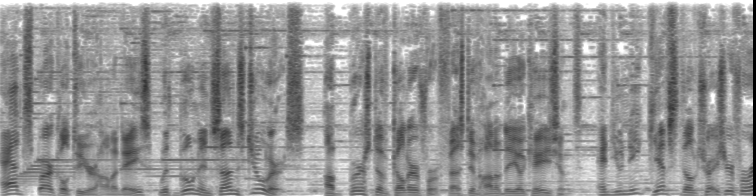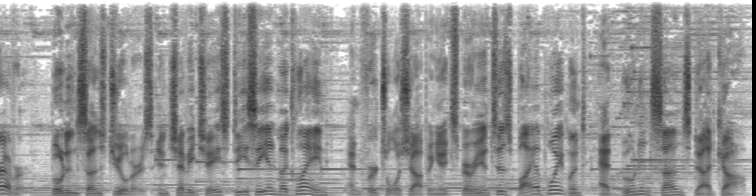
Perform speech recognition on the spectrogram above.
Add sparkle to your holidays with Boone & Sons Jewelers. A burst of color for festive holiday occasions and unique gifts they'll treasure forever. Boone & Sons Jewelers in Chevy Chase, DC and McLean and virtual shopping experiences by appointment at booneandsons.com.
